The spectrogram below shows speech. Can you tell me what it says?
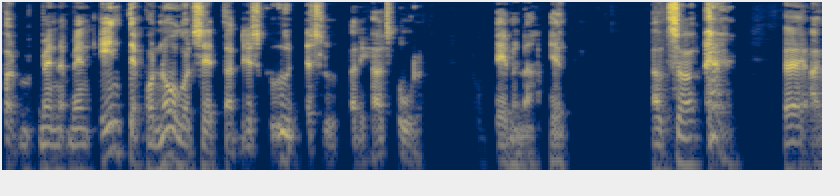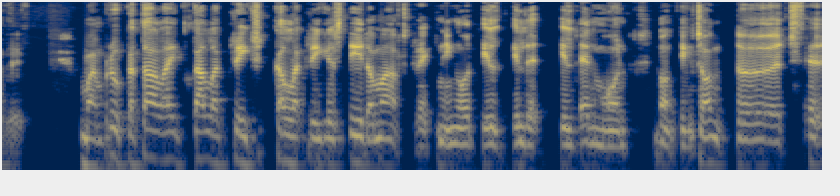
För, men, men inte på något sätt att det skulle utesluta de här stora problemen. Alltså, äh, man brukar tala i kalla, krig, kalla krigets tid om avskräckning och till, till, till den mån någonting sånt äh,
